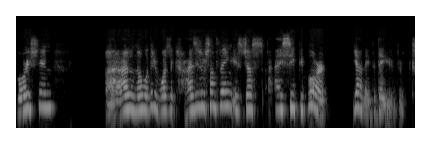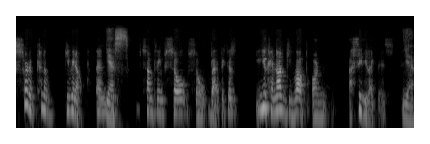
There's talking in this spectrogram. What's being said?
Flourishing. Uh, I don't know whether it was a crisis or something. It's just I see people are, yeah, they they they're sort of kind of giving up, and yes, something so so bad because you cannot give up on a city like this. Yeah,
